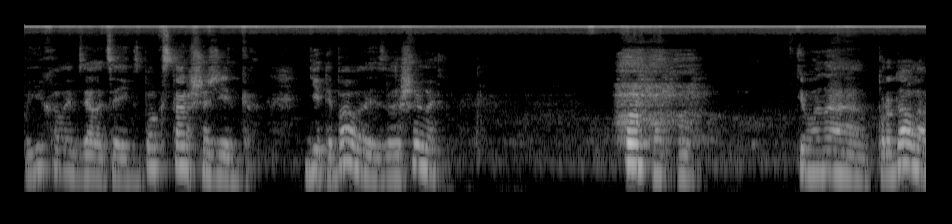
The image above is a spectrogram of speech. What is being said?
Поїхали, взяли цей Xbox, старша жінка. Діти бавились, залишили. І вона продала,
